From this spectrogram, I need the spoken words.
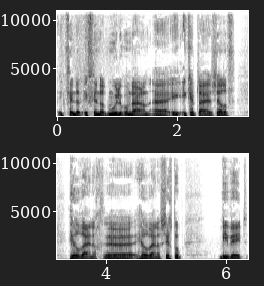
ik, vind dat, ik vind dat moeilijk om daar een... ik, ik heb daar zelf heel weinig, heel weinig zicht op. Wie weet,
